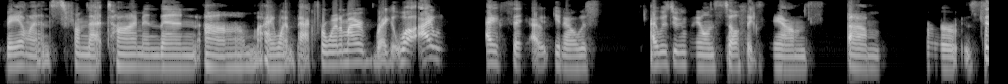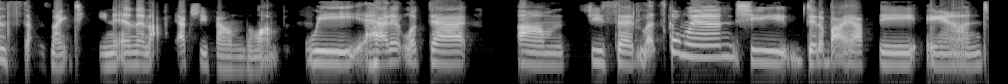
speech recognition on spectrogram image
surveillance from that time, and then um, I went back for one of my regular. Well, I I say I, you know was I was doing my own self exams um, for since I was 19, and then I actually found the lump. We had it looked at. Um, she said, "Let's go in." She did a biopsy, and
